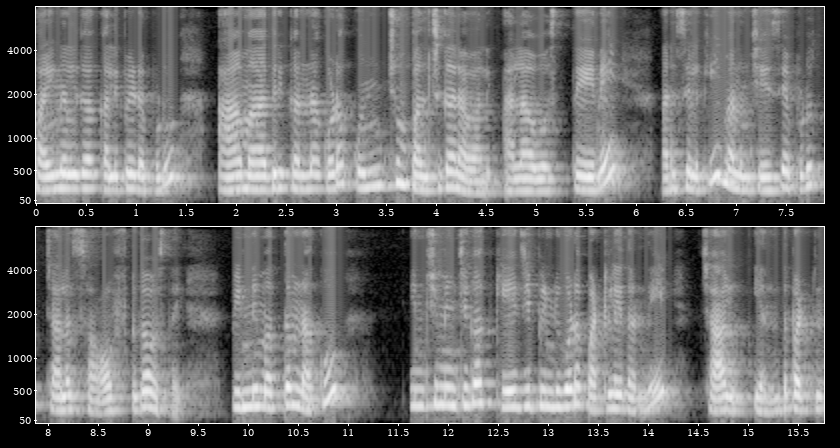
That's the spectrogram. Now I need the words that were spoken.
ఫైనల్గా కలిపేటప్పుడు ఆ మాదిరి కన్నా కూడా కొంచెం పలుచగా రావాలి. అలా వస్తేనే అరిసెలకి మనం చేసేప్పుడు చాలా సాఫ్ట్గా వస్తాయి. పిండి మొత్తం నాకు ఇంచుమించుగా కేజీ పిండి కూడా పట్టలేదండి. చాలు ఎంత పట్టిన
